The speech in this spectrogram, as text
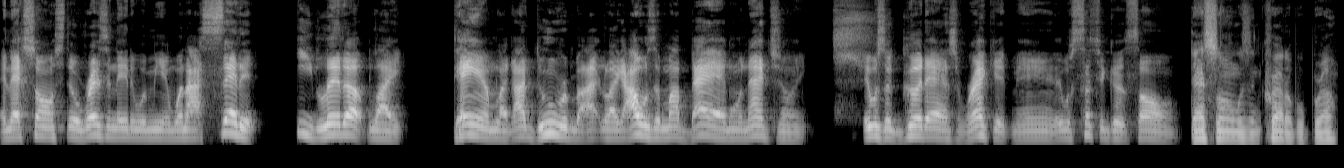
and that song still resonated with me. And when I said it, he lit up like, damn, like I do remember, like I was in my bag on that joint. It was a good ass record, man. It was such a good song. That song was incredible, bro.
